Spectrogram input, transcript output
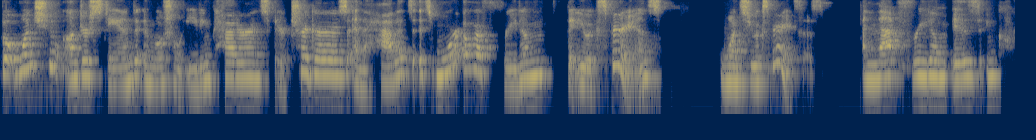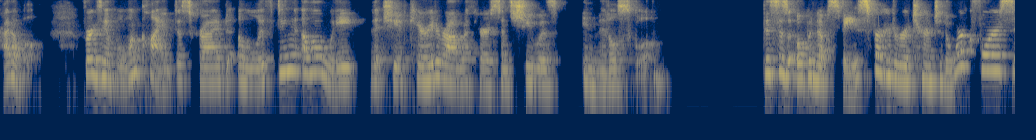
But once you understand emotional eating patterns, their triggers, and the habits, it's more of a freedom that you experience once you experience this. And that freedom is incredible. For example, one client described a lifting of a weight that she had carried around with her since she was in middle school. This has opened up space for her to return to the workforce,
